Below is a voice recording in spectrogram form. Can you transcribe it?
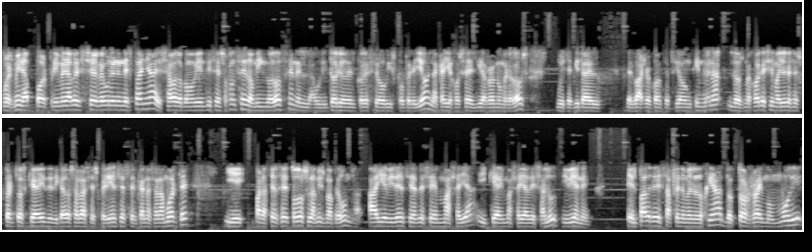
Pues mira, por primera vez se reúnen en España, el sábado, como bien dices, 11, domingo 12, en el auditorio del Colegio Obispo Perelló, en la calle José del Hierro número 2, muy cerquita del, barrio Concepción Quintana, los mejores y mayores expertos que hay dedicados a las experiencias cercanas a la muerte y para hacerse todos la misma pregunta. ¿Hay evidencias de ese más allá y qué hay más allá de salud? Y viene el padre de esta fenomenología, doctor Raymond Moody,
